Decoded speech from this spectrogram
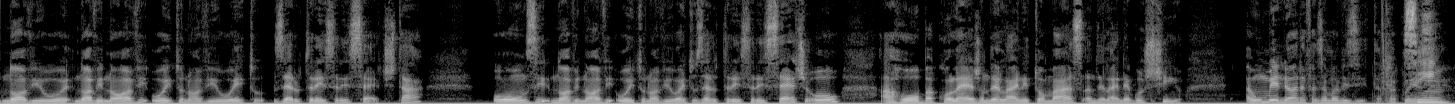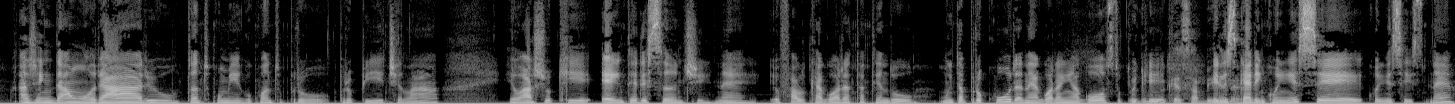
99898-0337, tá? 11 99898-0337 ou arroba colégio underline Tomás underline Agostinho. O melhor é fazer uma visita para conhecer. sim. Agendar um horário, tanto comigo quanto pro, pro Pete lá. Eu acho que é interessante, né? Eu falo que agora está tendo muita procura, né? Agora em agosto, porque quer saber, eles né? querem conhecer, conhecer, né?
